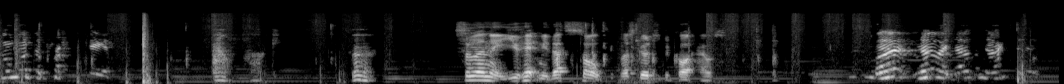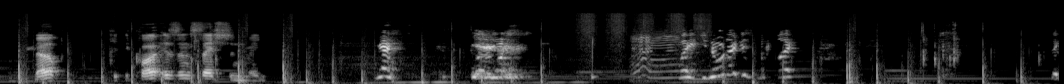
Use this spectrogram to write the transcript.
Who wants to press dance? Oh fuck. Selene, you hit me. That's assault. Let's go to the courthouse. What? No, it that was an accident. Nope. The court is in session, mate. Yes. Wait, you know what I just like? The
